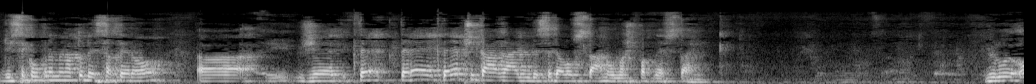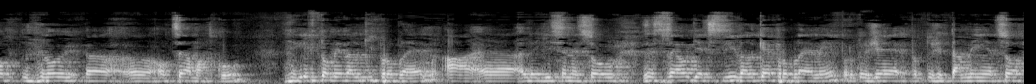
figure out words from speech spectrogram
když se koukneme na to desatero, že které, které, které přikázání by se dalo stáhnout na špatné vztahy? Miluj, od, miluj uh, uh, otce a matku. Někdy v tom je velký problém a uh, lidi se nesou ze svého dětství velké problémy, protože, protože tam je něco,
